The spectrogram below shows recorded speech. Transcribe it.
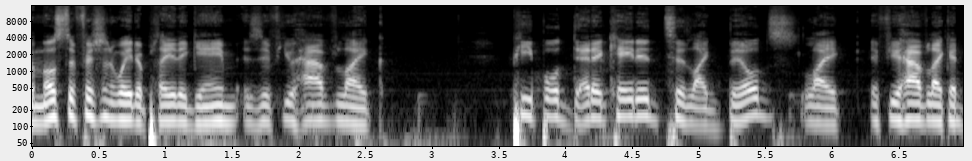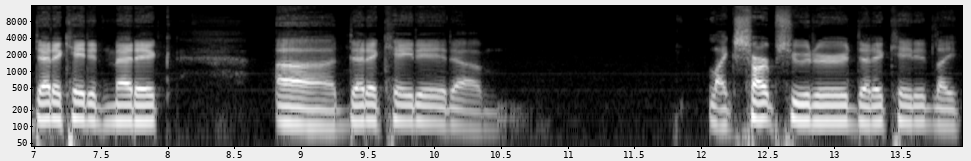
the most efficient way to play the game is if you have like people dedicated to like builds. Like if you have like a dedicated medic uh dedicated um like sharpshooter dedicated like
